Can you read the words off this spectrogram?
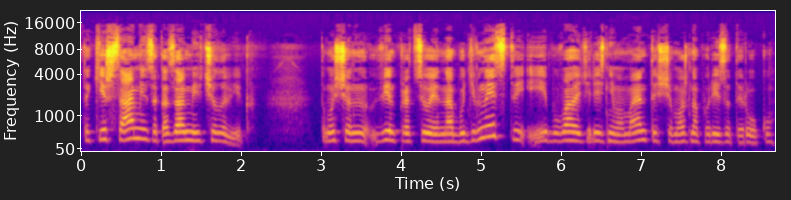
такі ж самі заказав мій чоловік. Тому що він працює на будівництві і бувають різні моменти, що можна порізати руку.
